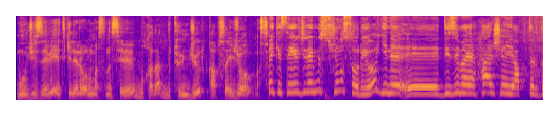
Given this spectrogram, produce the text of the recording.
Mucizevi etkileri olmasının sebebi bu kadar bütüncül, kapsayıcı olması. Peki seyircilerimiz şunu soruyor. Yine e, dizime her şeyi yaptırdım.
